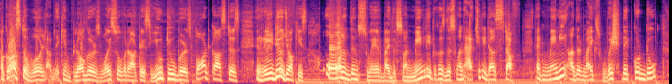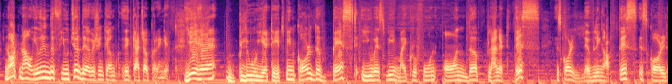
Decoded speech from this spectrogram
Across the world, I'm making bloggers, voiceover artists, YouTubers, podcasters, radio jockeys, all of them swear by this one, mainly because this one actually does stuff that many other mics wish they could do. Not now, even in the future, they are wishing कि हम catch up करेंगे. ये है Blue Yeti. It's been called the best USB microphone on the planet. This is called leveling up. This is called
